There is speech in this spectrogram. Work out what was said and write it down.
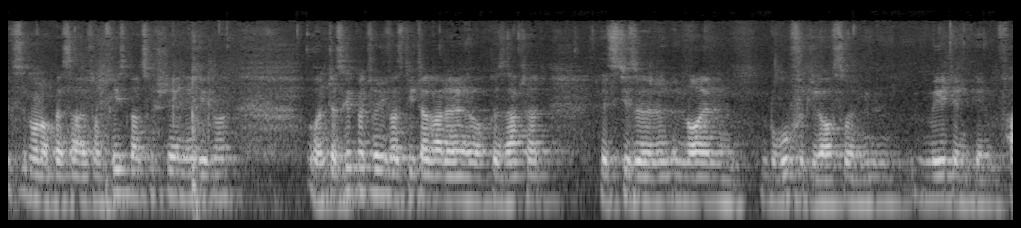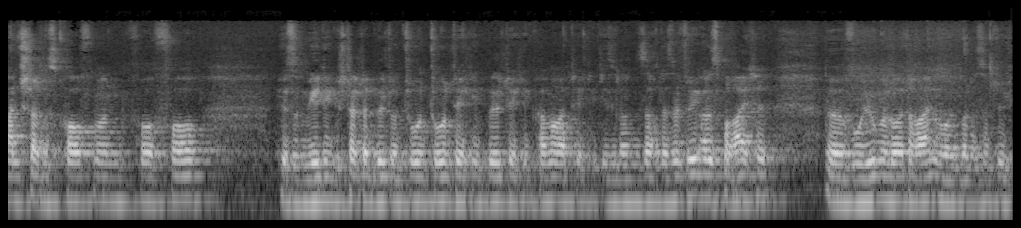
Ist immer noch besser, als am Fließband zu stehen, denke ich mal. Und es gibt natürlich, was Dieter gerade auch gesagt hat, jetzt diese neuen Berufe, die auch so in Medien gehen. Veranstaltungskaufmann, VV, hier so Mediengestalter, Bild und Ton, Tontechnik, Bildtechnik, Kameratechnik, diese ganzen Sachen. Das sind natürlich alles Bereiche, äh, wo junge Leute rein wollen, weil das natürlich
